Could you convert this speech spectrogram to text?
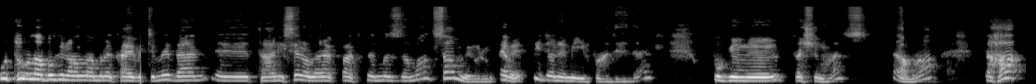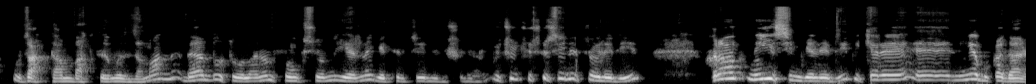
Bu tuğla bugün anlamını kaybetti mi ben e, tarihsel olarak baktığımız zaman sanmıyorum. Evet bir dönemi ifade eder, bugünü taşımaz ama daha uzaktan baktığımız zaman ben bu tuğlanın fonksiyonunu yerine getireceğini düşünüyorum. Üçüncüsü senin söylediğin Hrant neyi simgeledi? Bir kere e, niye bu kadar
